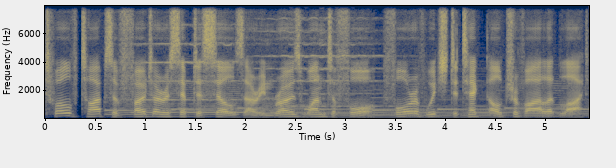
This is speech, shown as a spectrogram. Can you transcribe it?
12 types of photoreceptor cells are in rows 1 to 4, 4 of which detect ultraviolet light.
